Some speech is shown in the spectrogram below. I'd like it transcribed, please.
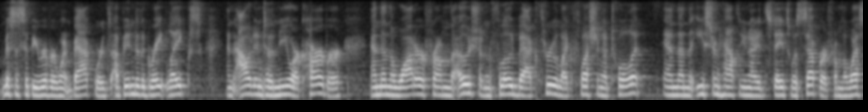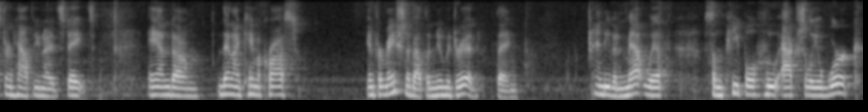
Mississippi River went backwards up into the Great Lakes and out into the New York Harbor, and then the water from the ocean flowed back through like flushing a toilet, and then the eastern half of the United States was separate from the western half of the United States. And um, then I came across information about the New Madrid thing, and even met with some people who actually work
